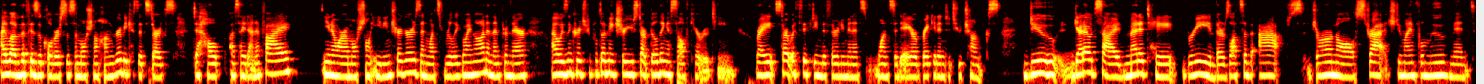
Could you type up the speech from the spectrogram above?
I love the physical versus emotional hunger because it starts to help us identify, you know, our emotional eating triggers and what's really going on. And then from there, I always encourage people to make sure you start building a self care routine, right? Start with 15 to 30 minutes once a day or break it into two chunks. Do get outside, meditate, breathe. There's lots of apps, journal, stretch, do mindful movement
